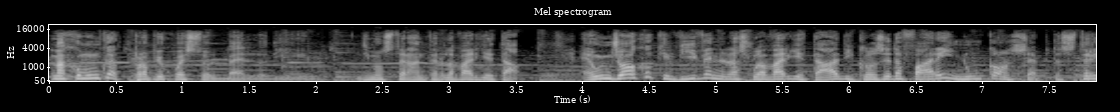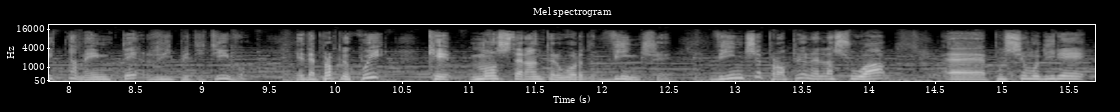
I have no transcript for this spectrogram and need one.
Ma comunque proprio questo è il bello di, di Monster Hunter, la varietà. È un gioco che vive nella sua varietà di cose da fare in un concept strettamente ripetitivo. Ed è proprio qui che Monster Hunter World vince. Vince proprio nella sua, eh, possiamo dire,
